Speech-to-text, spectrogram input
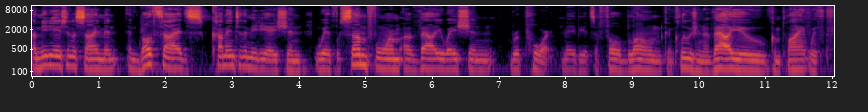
a mediation assignment and both sides come into the mediation with some form of valuation report. Maybe it's a full-blown conclusion of value compliant with,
